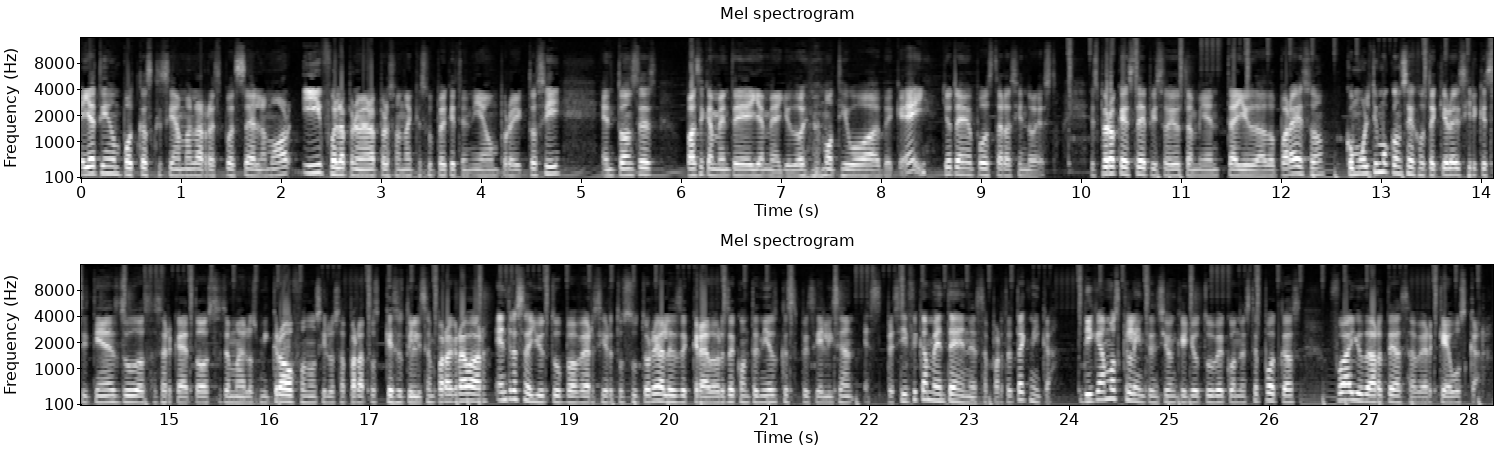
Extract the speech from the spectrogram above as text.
Ella tiene un podcast que se llama La Respuesta del Amor y fue la primera persona que supe que tenía un proyecto así. Entonces, básicamente ella me ayudó y me motivó a de que, hey, yo también puedo estar haciendo esto. Espero que este episodio también te haya ayudado para eso. Como último consejo, te quiero decir que si tienes dudas acerca de todo este tema de los micrófonos y los aparatos que se utilizan para grabar, entres a YouTube a ver ciertos tutoriales de creadores de contenidos que se especializan específicamente en esta parte técnica. Digamos que la intención que yo tuve con este podcast fue ayudarte a saber qué buscar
